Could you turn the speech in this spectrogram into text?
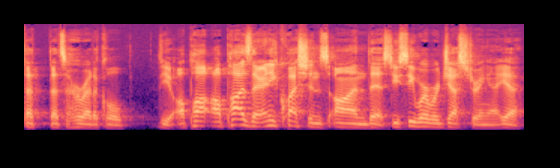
that, that's a heretical view. I'll, pa- I'll pause there. Any questions on this? You see where we're gesturing at? Yeah.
